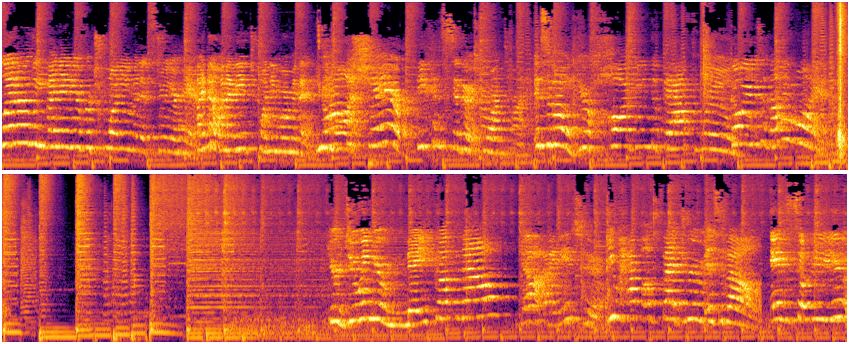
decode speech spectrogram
literally been in here for 20 minutes doing your hair. I know, and I need 20 more minutes. You Come have on. to share. Be considerate for one time. Isabel, you're hogging the bathroom. Go use another one. You're doing your makeup now? Yeah, I need to. You have a bedroom, Isabel. And so do you.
